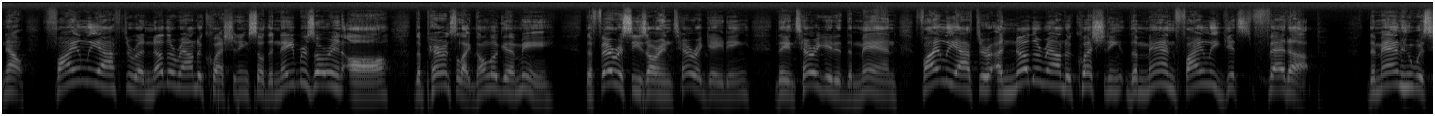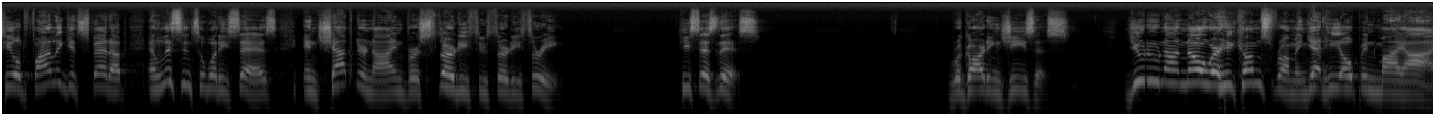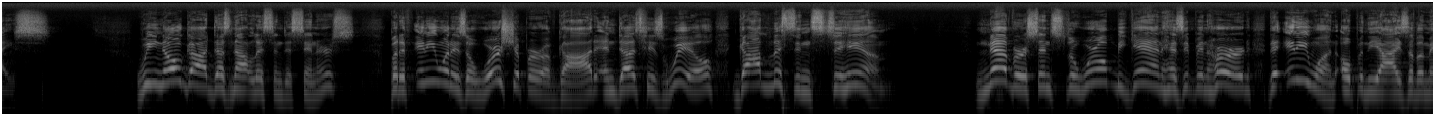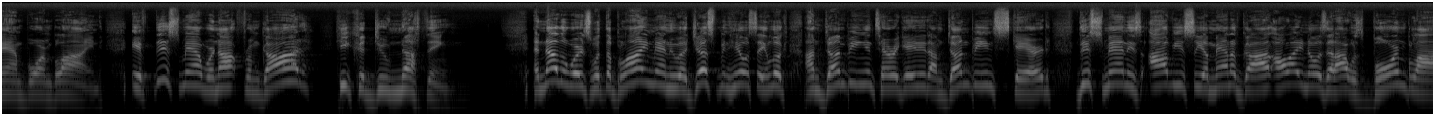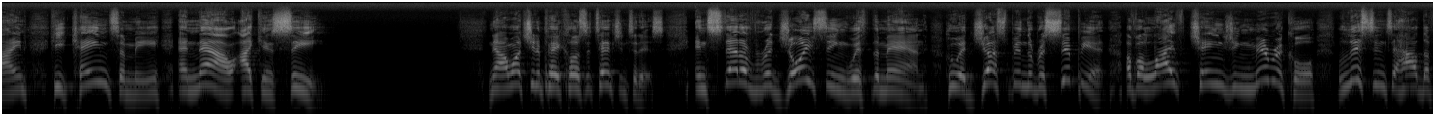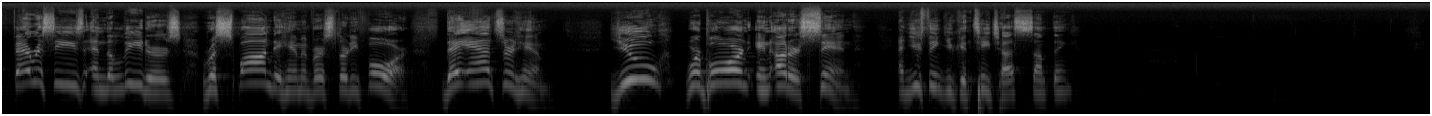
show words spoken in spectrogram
Now, finally, after another round of questioning, so the neighbors are in awe. The parents are like, don't look at me. The Pharisees are interrogating. They interrogated the man. Finally, after another round of questioning, the man finally gets fed up. The man who was healed finally gets fed up. And listen to what he says in chapter 9, verse 30 through 33. He says this regarding Jesus You do not know where he comes from, and yet he opened my eyes. We know God does not listen to sinners, but if anyone is a worshiper of God and does his will, God listens to him. Never since the world began has it been heard that anyone opened the eyes of a man born blind. If this man were not from God, he could do nothing. In other words, with the blind man who had just been healed saying, Look, I'm done being interrogated, I'm done being scared. This man is obviously a man of God. All I know is that I was born blind. He came to me, and now I can see. Now, I want you to pay close attention to this. Instead of rejoicing with the man who had just been the recipient of a life changing miracle, listen to how the Pharisees and the leaders respond to him in verse 34. They answered him, you were born in utter sin, and you think you can teach us something?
